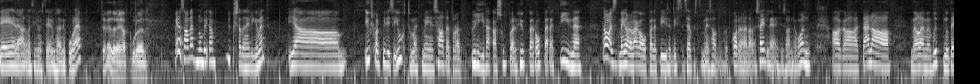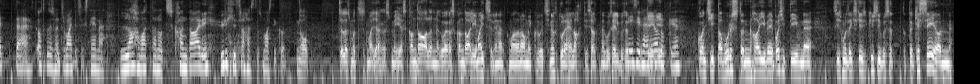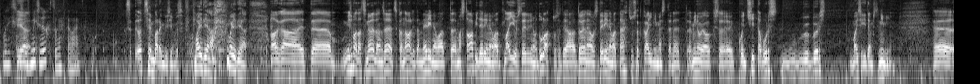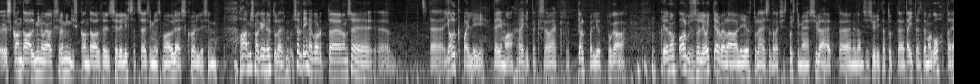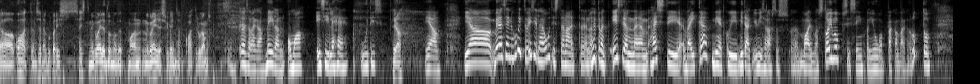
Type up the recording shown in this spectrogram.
tere, armas investeerimisraadi kuulaja. tere, tere, head kuulajad. meil on saade numbriga ükssada nelikümmend ja ükskord pidi see juhtuma, et meie saade tuleb üliväga super hüper operatiivne. tavaliselt me ei ole väga operatiivsed lihtsalt sellepärast, et meie saade tuleb korra nädalas välja ja siis on nagu on. aga täna me oleme võtnud ette, oota, kuidas me dramaatiliseks teeme, lahvatanud skandaali ühisrahastusmaastikul. no selles mõttes, et ma ei tea, kas meie skandaal on nagu väga skandaalimaitseline, et kui ma täna hommikul võtsin Õhtulehe lahti, sealt nagu selgus, et esilehel ei olnudki. Conchita Wurst on HIV positiivne, siis mul tekkis küsimus, et oota, kes see on? mul tekkis küsimus ja..., miks sa Õhtulehte loed? vot see on parem küsimus, ma ei tea, ma ei tea. aga et äh, mis ma tahtsin öelda, on see, et skandaalid on erinevad mastaabid, erinevad laiused, erinevad ulatused ja tõenäoliselt erinevad tähtsused ka inimestele, et minu jaoks Conchita Wurst, Wurst ma isegi ei tea, mis ta nimi on. Äh, skandaal minu jaoks ei ole mingi skandaal, see oli lihtsalt see asi, millest ma üles scroll isin ah,. mis ma käin Õhtulehes, seal teinekord äh, on see äh, jalgpalli teema, räägitakse vähekesed jalgpallijuttu ka. ja noh, alguses oli Ott Järvela oli Õhtulehes ja ta läks vist Postimehes üle, et nüüd on siis üritatud täita tema kohta ja kohati on see nagu päris hästi nagu välja tulnud, et ma nagu neid asju käin seal kohati lugemas. ühesõnaga, meil on oma esilehe uudis. jah ja, ja meil on selline huvitav esilehe uudis täna, et noh, ütleme, et Eesti on ähm, hästi väike, nii et kui midagi ühisrahastusmaailmas toimub, siis see info jõuab väga-väga ruttu.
